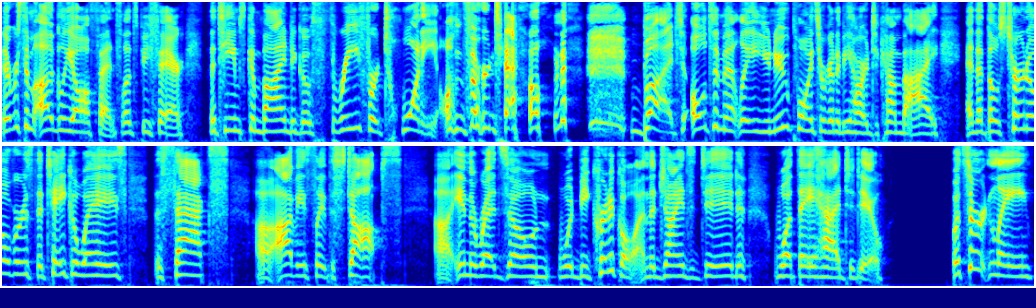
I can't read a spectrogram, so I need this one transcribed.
There was some ugly offense, let's be fair. The teams combined to go three for 20 on third down. but ultimately, you knew points were going to be hard to come by, and that those turnovers, the takeaways, the sacks, uh, obviously the stops uh, in the red zone would be critical. And the Giants did what they had to do. But certainly,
